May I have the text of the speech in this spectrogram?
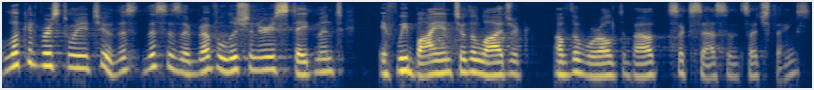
look at verse 22. This, this is a revolutionary statement if we buy into the logic of the world about success and such things.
